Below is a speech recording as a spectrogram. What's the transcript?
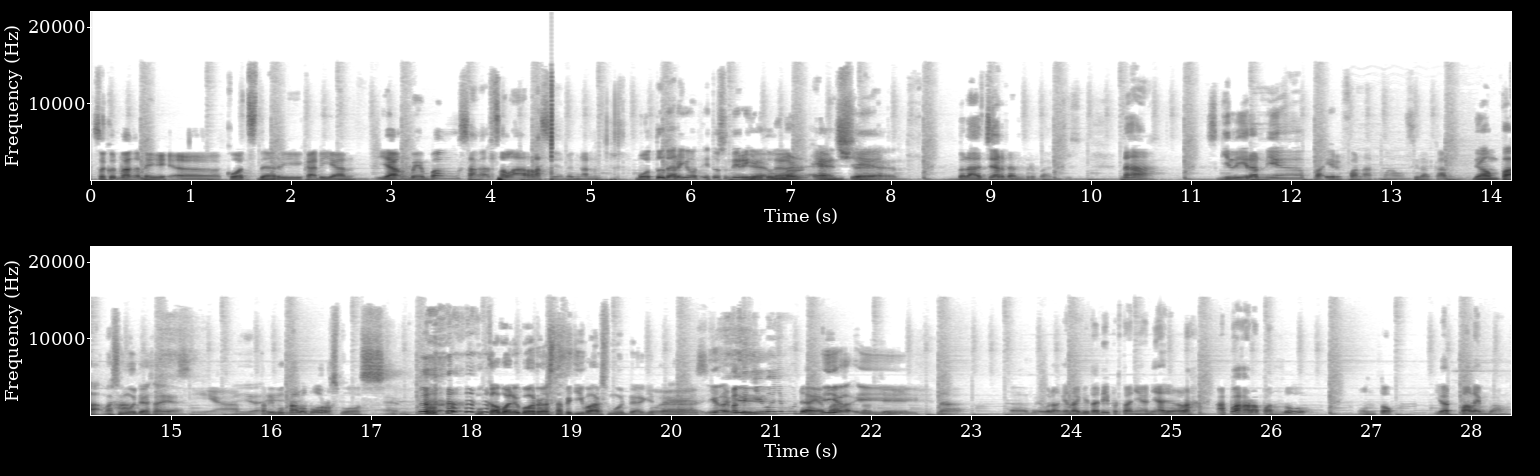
Sekut banget nih eh, quotes dari Kak Dian yang memang sangat selaras ya dengan moto dari Yacht itu sendiri Yeah, yaitu learn learn and and share, belajar dan berbagi. Nah, gilirannya Pak Irfan Akmal silakan. Jangan pak, masih muda saya. Siap. Iya, Tapi iya. muka lo boros bos. Muka boleh boros, tapi jiwa harus muda kita. Wes, Yoi. yang penting jiwanya muda ya Pak. Iya, Oke. Nah, eh, gue ulangin lagi tadi pertanyaannya adalah apa harapan lo untuk Yacht Palembang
